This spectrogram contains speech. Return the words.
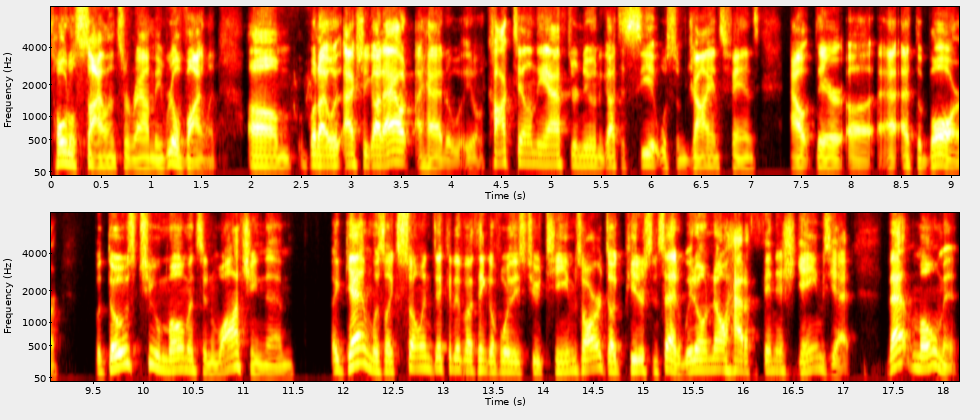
total silence around me, real violent. Um, but I was actually got out. I had a you know a cocktail in the afternoon and got to see it with some Giants fans out there uh, at, at the bar. But those two moments in watching them again was like so indicative, I think, of where these two teams are. Doug Pederson said, "We don't know how to finish games yet." That moment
